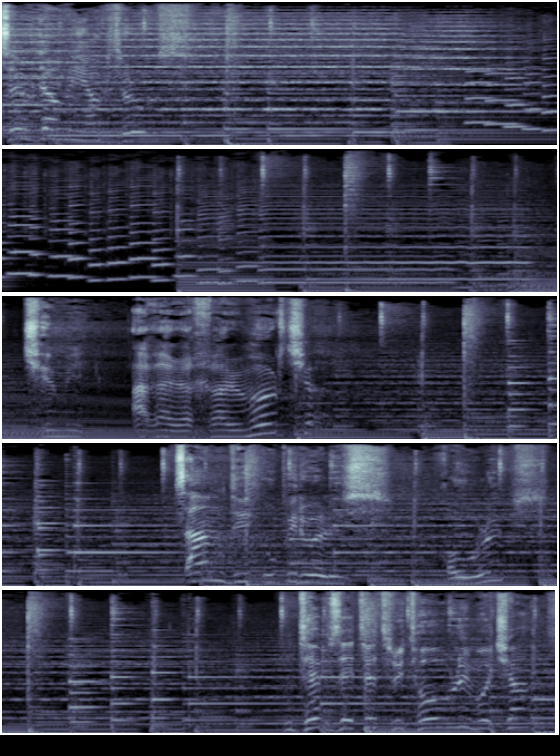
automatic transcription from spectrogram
სევდა მიაქ დროს. ჩემი აღარა ხარ მორჩა. წამდი უპირველეს ყოვლის მთებზე თეთრი თოვლი მოჩანს.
